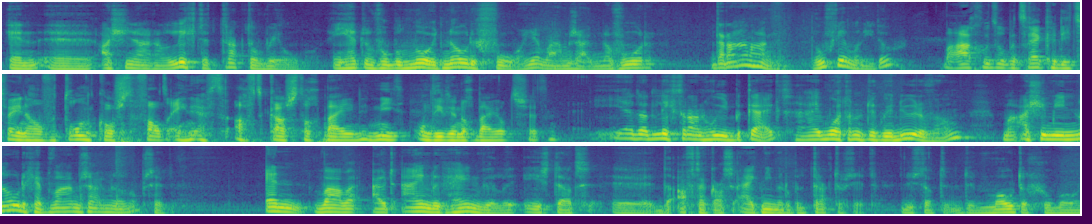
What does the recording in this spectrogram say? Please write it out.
En uh, als je naar een lichte tractor wil en je hebt hem bijvoorbeeld nooit nodig voor, ja, waarom zou je hem nou voor eraan hangen? Dat hoeft helemaal niet, toch? Maar goed, op een trekker die 2,5 ton kost, valt één afterkast toch bij je niet om die er nog bij op te zetten? Ja, dat ligt eraan hoe je het bekijkt. Hij wordt er natuurlijk weer duurder van. Maar als je hem niet nodig hebt, waarom zou je hem dan opzetten? En waar we uiteindelijk heen willen, is dat uh, de afterkas eigenlijk niet meer op de tractor zit. Dus dat de motor gewoon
